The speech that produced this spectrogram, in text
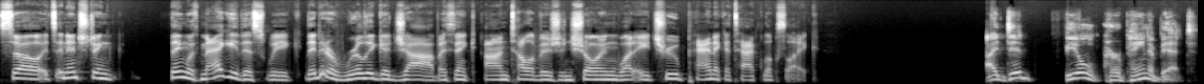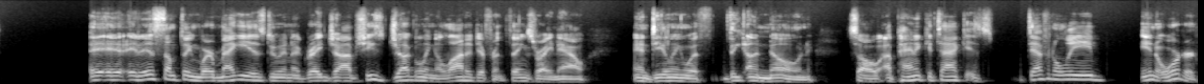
So it's an interesting thing with Maggie this week, they did a really good job, I think, on television showing what a true panic attack looks like. I did feel her pain a bit. It, it is something where Maggie is doing a great job. She's juggling a lot of different things right now and dealing with the unknown. So a panic attack is definitely in order.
